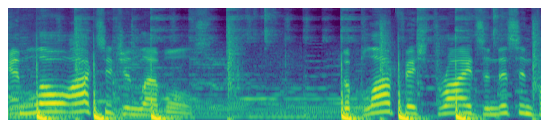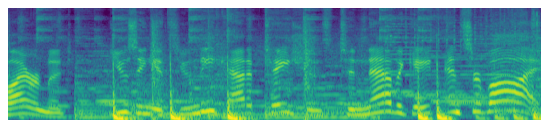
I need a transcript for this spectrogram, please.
and low oxygen levels. The blobfish thrives in this environment, using its unique adaptations to navigate and survive.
